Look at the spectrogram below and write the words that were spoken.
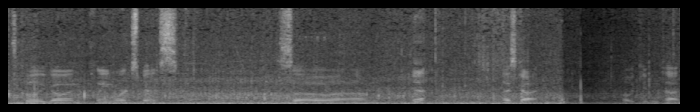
it's cool you go in clean workspace. So um, yeah, nice guy. Hope we keep in touch.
